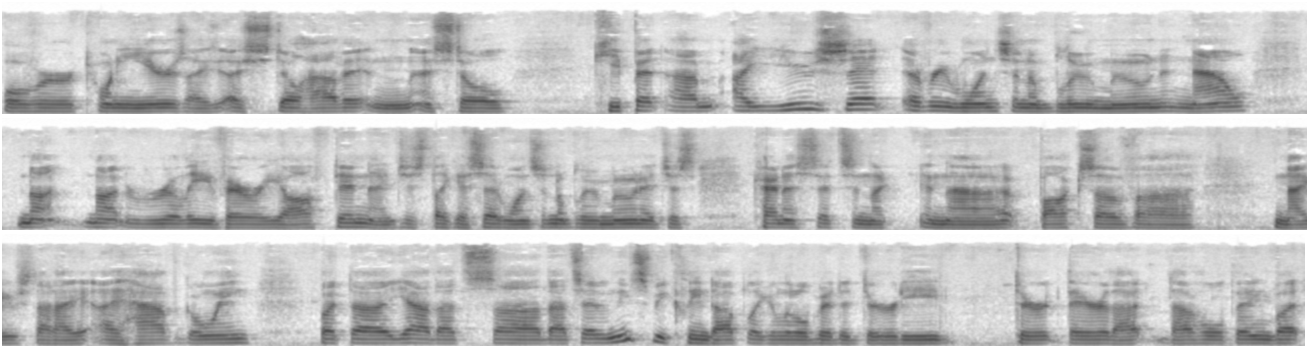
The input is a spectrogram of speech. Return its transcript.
over 20 years. I, I still have it and I still keep it. Um, I use it every once in a blue moon now. Not not really very often. I just like I said, once in a blue moon, it just kind of sits in the in the box of uh, knives that I, I have going. But uh, yeah, that's uh, that's it. It needs to be cleaned up, like a little bit of dirty dirt there, that that whole thing. But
